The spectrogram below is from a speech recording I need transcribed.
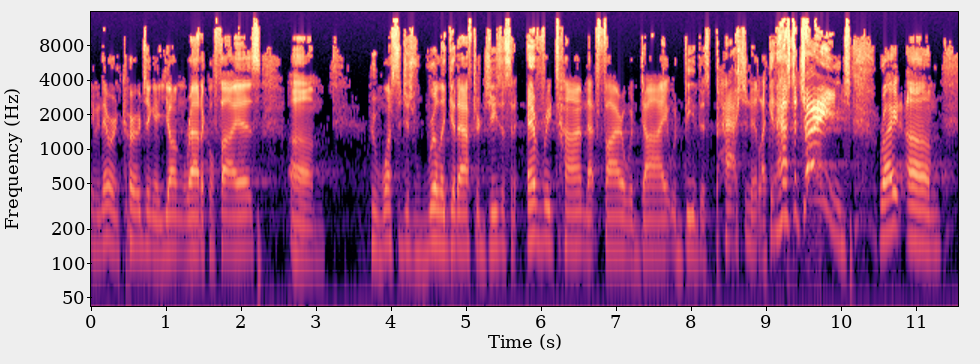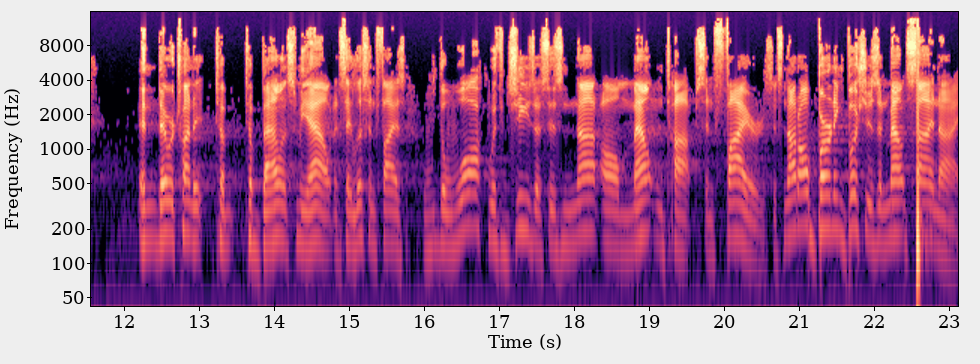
I mean, they were encouraging a young radical Fayez um, who wants to just really get after Jesus. And every time that fire would die, it would be this passionate, like, it has to change, right? Um, and they were trying to, to, to balance me out and say, listen, Fayez, the walk with Jesus is not all mountaintops and fires. It's not all burning bushes and Mount Sinai.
